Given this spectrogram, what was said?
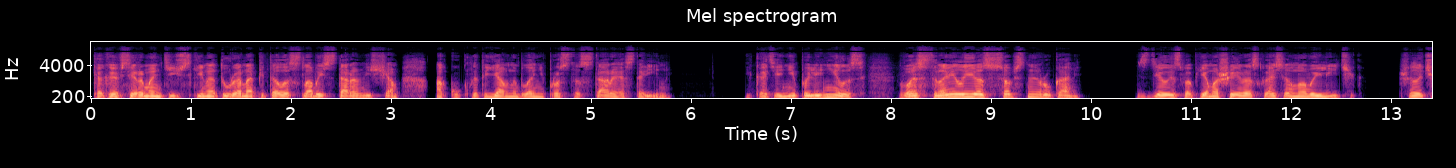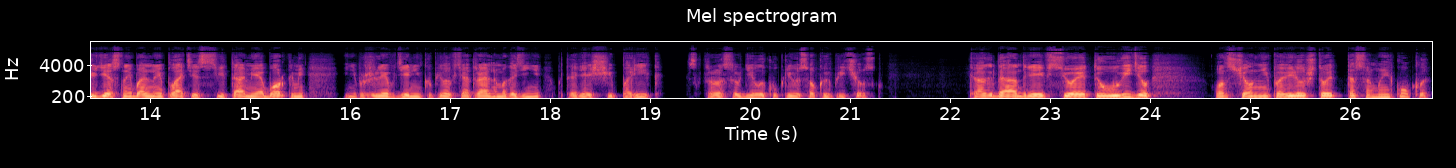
Как и все романтические натуры, она питала слабость старым вещам, а кукла-то явно была не просто старая, а старинной. И Катя не поленилась, восстановила ее собственными руками. Сделала из папье-маше и раскрасила новый личик, шила чудесное бальное платье с цветами и оборками и, не пожалев денег, купила в театральном магазине подходящий парик, с которого соорудила кукле высокую прическу. Когда Андрей все это увидел, он сначала не поверил, что это та самая кукла,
